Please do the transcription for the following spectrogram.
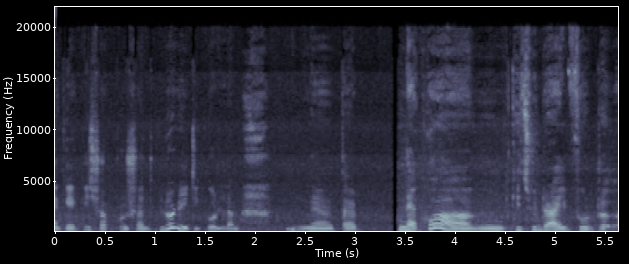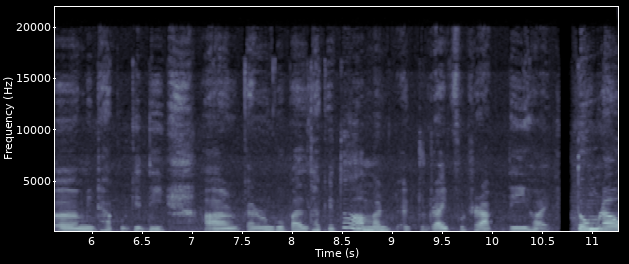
একে একে সব প্রসাদগুলো রেডি করলাম। তার দেখো কিছু ড্রাই ফ্রুট আমি ঠাকুরকে দিই। আর কারণ গোপাল থাকে তো, আমার একটু ড্রাই ফ্রুট রাখতেই হয়। তোমরাও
